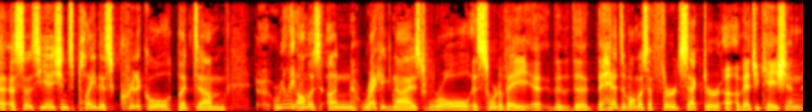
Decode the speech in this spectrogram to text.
uh, associations play this critical but um, really almost unrecognized role as sort of a uh, the, the, the heads of almost a third sector of education.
